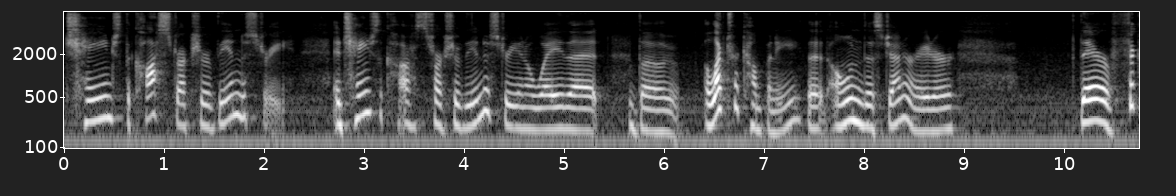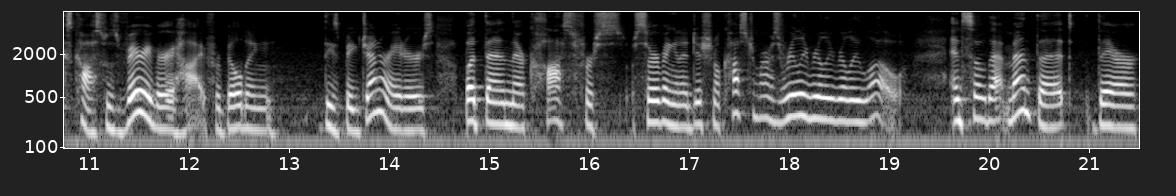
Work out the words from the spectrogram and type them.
changed the cost structure of the industry. and changed the cost structure of the industry in a way that the electric company that owned this generator, their fixed cost was very, very high for building these big generators, but then their cost for serving an additional customer was really, really, really low. And so that meant that their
